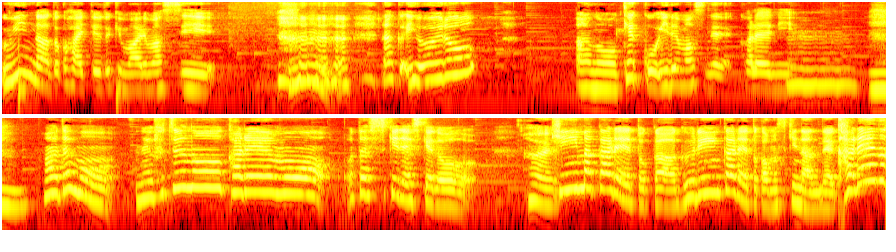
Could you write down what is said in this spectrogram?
ウインナーとか入ってる時もありますし、なんかいろいろ、あの、結構入れますね、カレーうに。んうん。まあでも、ね、普通のカレーも私好きですけど、はい。キーマカレーとかグリーンカレーとかも好きなんで、カレーの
